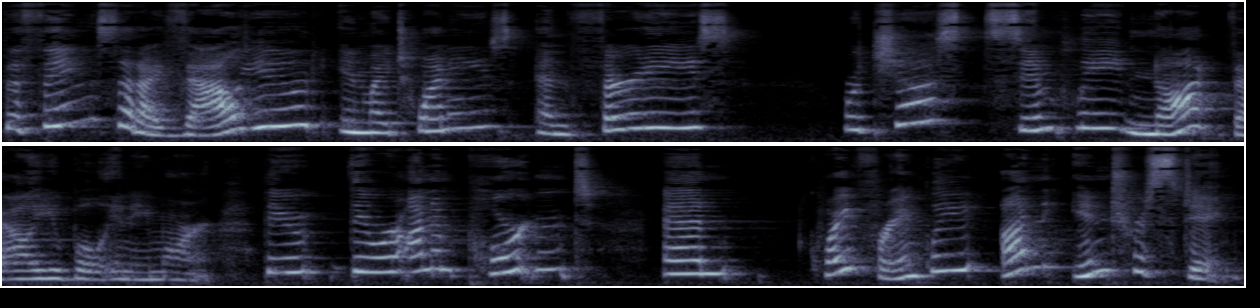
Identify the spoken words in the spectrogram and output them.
The things that I valued in my 20s and 30s were just simply not valuable anymore. They, they were unimportant and, quite frankly, uninteresting.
